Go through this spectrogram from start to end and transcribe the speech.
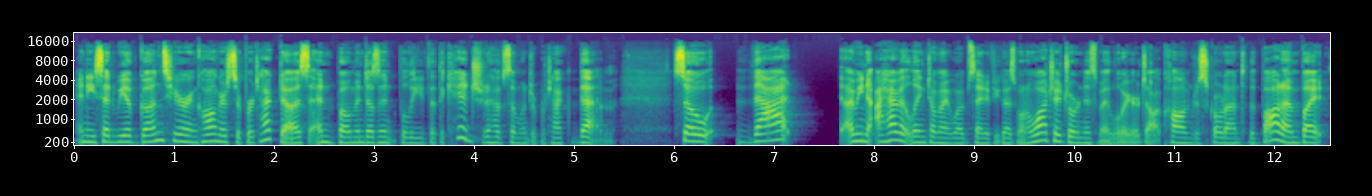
And he said, we have guns here in Congress to protect us. And Bowman doesn't believe that the kids should have someone to protect them. So that I mean, I have it linked on my website if you guys want to watch it, jordanismylawyer.com. Just scroll down to the bottom. But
